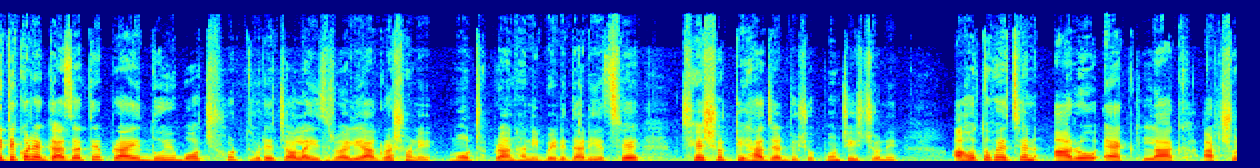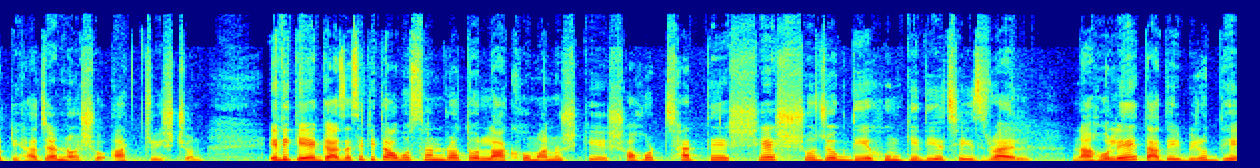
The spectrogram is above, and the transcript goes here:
এতে করে গাজাতে প্রায় দুই বছর ধরে চলা ইসরায়েলি আগ্রাসনে মোট প্রাণহানি বেড়ে দাঁড়িয়েছে ছেষট্টি হাজার দুশো পঁচিশ জনে। আহত হয়েছেন আরও এক লাখ আটষট্টি হাজার নয়শো আটত্রিশ জন। এদিকে গাজা সিটিতে অবস্থানরত লাখো মানুষকে শহর ছাড়তে শেষ সুযোগ দিয়ে হুমকি দিয়েছে ইসরায়েল। না হলে তাদের বিরুদ্ধে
